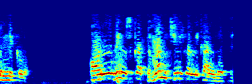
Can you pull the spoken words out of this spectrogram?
तुम निकलो। और वो भी उसका धन छीन कर निकाल देते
